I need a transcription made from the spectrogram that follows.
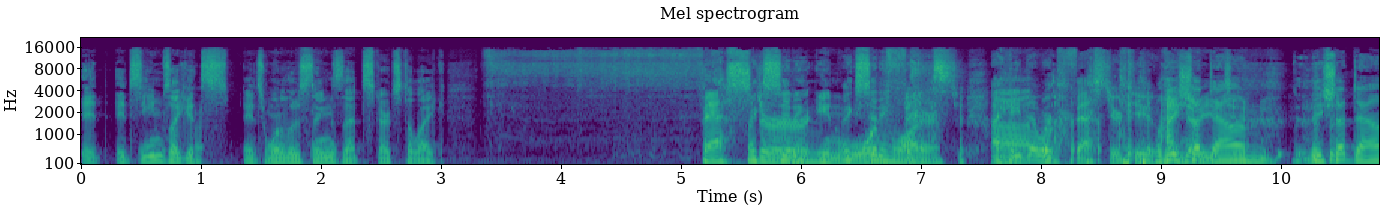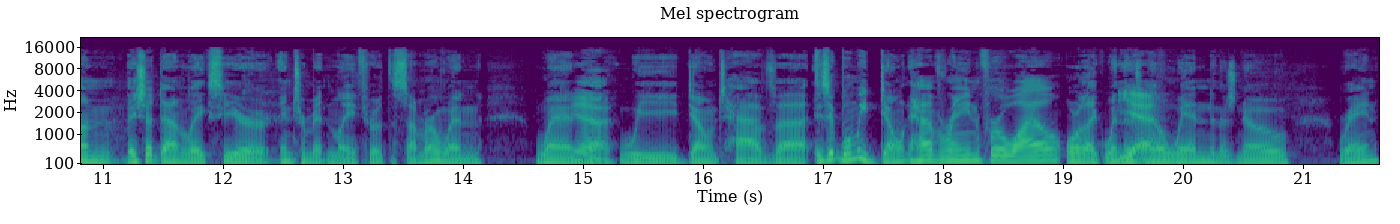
it it seems like it's it's one of those things that starts to like fester like sitting in like warm sitting water I hate that word fester too. Well, they know shut down. they shut down. They shut down lakes here intermittently throughout the summer when when Yeah. we don't have. Uh, is it when we don't have rain for a while, or like when there's Yeah. no wind and there's no rain?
